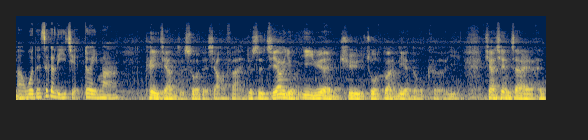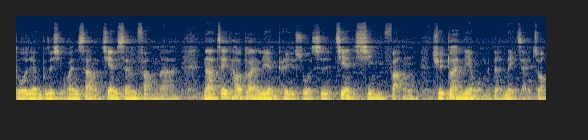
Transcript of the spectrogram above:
啊，我的这个理解对吗？可以这样子说的，小范，就是只要有意愿去做锻炼都可以。像现在很多人不是喜欢上健身房吗？那这套锻炼可以说是健心房，去锻炼我们的内在状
